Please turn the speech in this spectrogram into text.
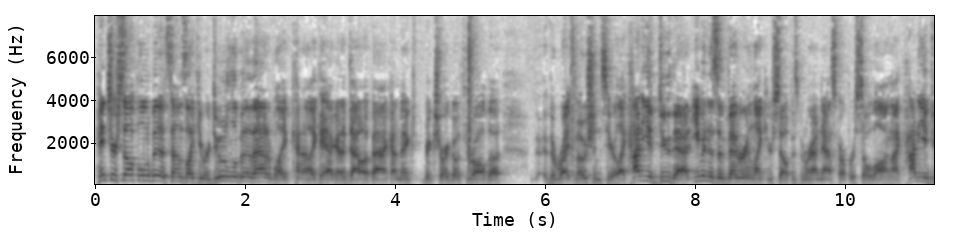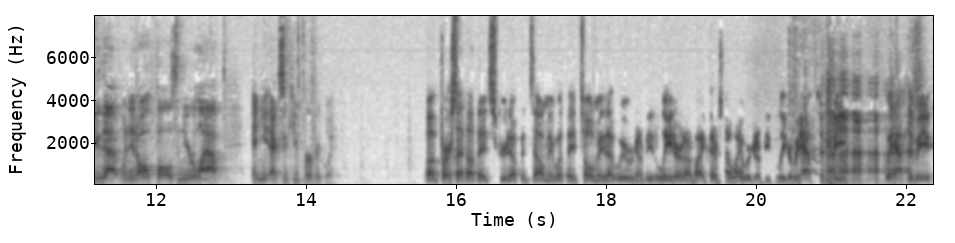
pinch yourself a little bit? It sounds like you were doing a little bit of that, of like kind of like, hey, I got to dial it back. I make make sure I go through all the the right motions here. Like, how do you do that? Even as a veteran like yourself who's been around NASCAR for so long, like, how do you do that when it all falls in your lap and you execute perfectly? Well, at first I thought they'd screwed up and tell me what they told me that we were going to be the leader, and I'm like, "There's no way we're going to be the leader. We have to be. we have to be.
